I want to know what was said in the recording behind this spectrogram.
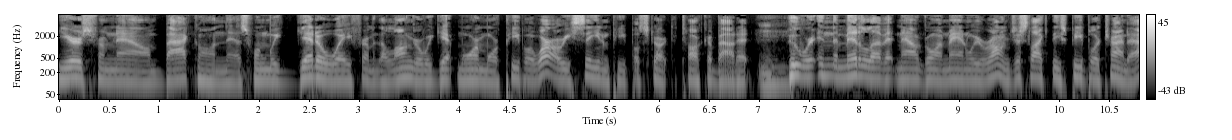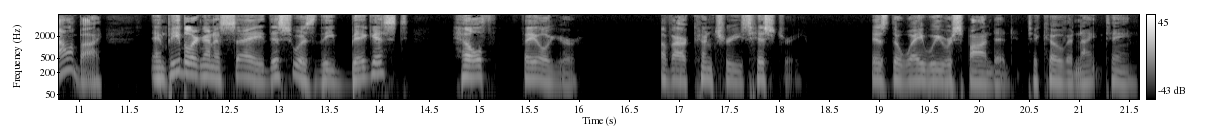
years from now back on this. When we get away from it the longer we get more and more people we're already seeing people start to talk about it who were in the middle of it now going man we were wrong just like these people are trying to alibi. And people are going to say this was the biggest health failure of our country's history is the way we responded to covid-19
